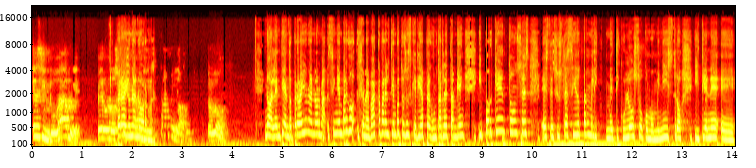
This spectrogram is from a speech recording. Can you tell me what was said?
es indudable. Pero, los pero hay una norma. Perdón. No, le entiendo, pero hay una norma. Sin embargo, se me va a acabar el tiempo, entonces quería preguntarle también, ¿y por qué entonces, este, si usted ha sido tan meticuloso como ministro y tiene eh,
